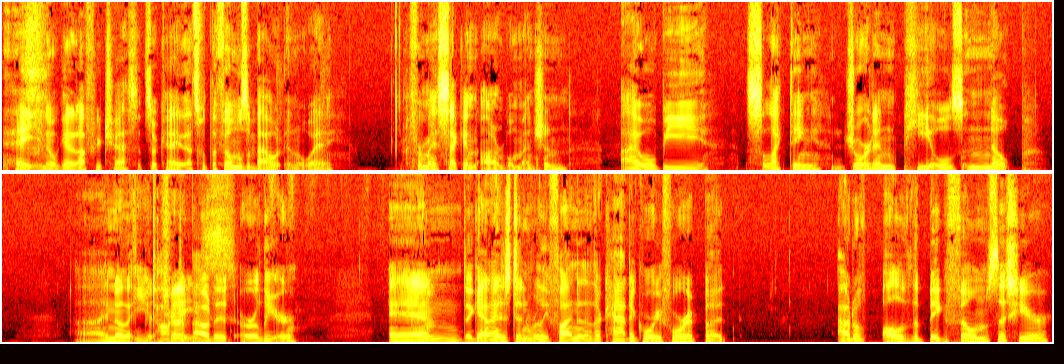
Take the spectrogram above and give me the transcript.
hey, you know, get it off your chest. It's okay. That's what the film is about in a way. For my second honorable mention, I will be selecting Jordan Peele's Nope. Uh, I know that you Good talked choice. about it earlier. And again, I just didn't really find another category for it, but out of all of the big films this year,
